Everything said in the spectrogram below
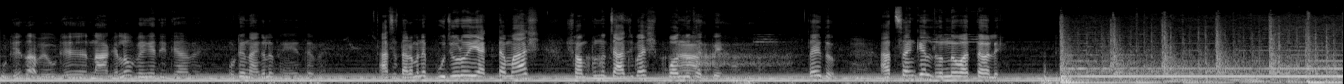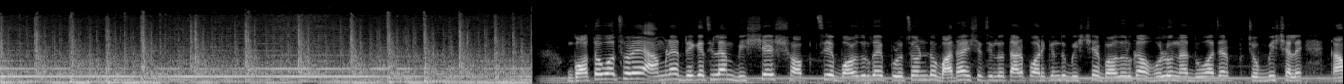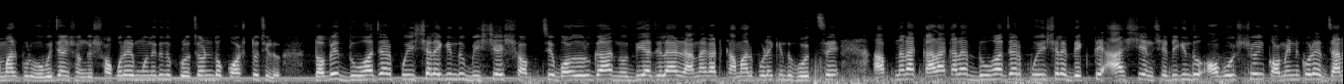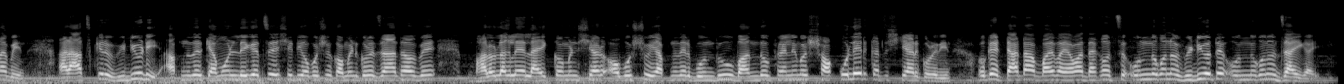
উঠে যাবে উঠে না গেলেও ভেঙে দিতে হবে। উঠে না গেলেও ভেঙে যেতে হবে। আচ্ছা তার মানে পুজোর ওই একটা মাস সম্পূর্ণ চাষবাস বন্ধ থাকবে। তাই তো? আচ্ছা আঙ্কেল ধন্যবাদ তাহলে। গত বছরে আমরা দেখেছিলাম বিশ্বের সবচেয়ে বড় দুর্গায় প্রচণ্ড বাধা এসেছিল, তারপর কিন্তু বিশ্বের বড় দুর্গা হলো না। দু হাজার চব্বিশ সালে কামালপুর অভিযান সঙ্গে সকলের মনে কিন্তু প্রচণ্ড কষ্ট ছিল। তবে দু সালে কিন্তু বিশ্বের সবচেয়ে বড় দুর্গা নদিয়া জেলার রানাঘাট কামালপুরে কিন্তু হচ্ছে। আপনারা কারা কারা দু হাজার পঁচিশ সালে দেখতে আসছেন সেটি কিন্তু অবশ্যই কমেন্ট করে জানাবেন। আর আজকের ভিডিওটি আপনাদের কেমন লেগেছে সেটি অবশ্যই কমেন্ট করে জানাতে হবে। ভালো লাগলে লাইক কমেন্ট শেয়ার অবশ্যই আপনাদের বন্ধু, বান্ধব ফ্যামিলি মেম্বার সকলের কাছে শেয়ার করে দিন। ওকে টাটা বাই বাই আবার দেখা হচ্ছে অন্য কোনো ভিডিওতে অন্য কোনো জায়গায়।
